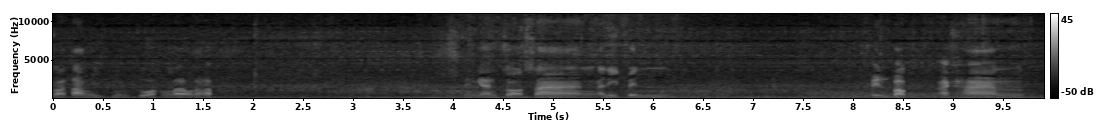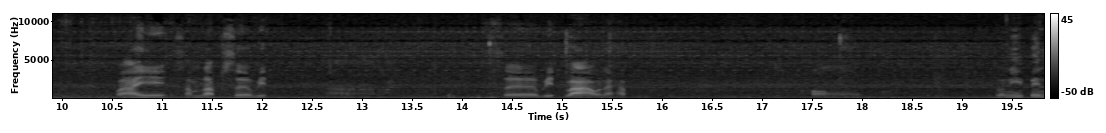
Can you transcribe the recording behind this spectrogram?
ก่อสร้างอีกหนึ่งตัวของเรานะครับ เป็นงานก่อสร้าง อันนี้เป็น เป็นบล็อกอาคารไว้สำหรับเซอร์วิสเซอร์วิสวาลวนะครับ ของ ตัวนี้เป็น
